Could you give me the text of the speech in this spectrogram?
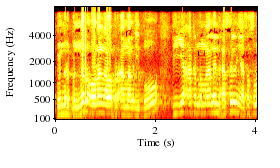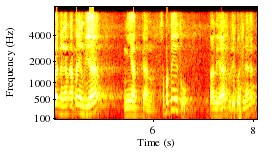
Benar-benar orang kalau beramal itu dia akan memanen hasilnya sesuai dengan apa yang dia niatkan. Seperti itu. Kita lihat berikutnya.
